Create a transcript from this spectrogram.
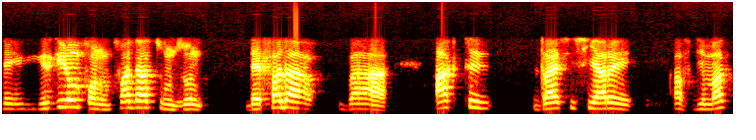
die Regierung von Vater zum Sohn. Der Vater war 38 Jahre auf die Macht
